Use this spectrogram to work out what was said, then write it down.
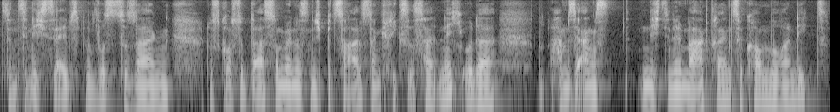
Sind sie nicht selbstbewusst zu sagen, das kostet das und wenn du es nicht bezahlst, dann kriegst du es halt nicht? Oder haben sie Angst, nicht in den Markt reinzukommen? Woran liegt es?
